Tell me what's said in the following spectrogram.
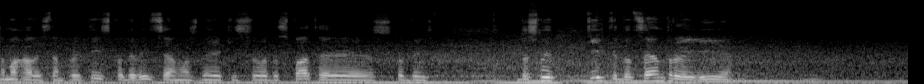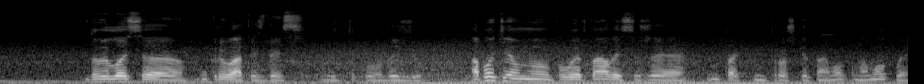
намагалися там пройтись, подивитися, можна якісь водоспад е, сходити. Дійшли тільки до центру і довелося укриватись десь від такого дощу. А потім повертались вже, ну так, ну, трошки там намокли.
